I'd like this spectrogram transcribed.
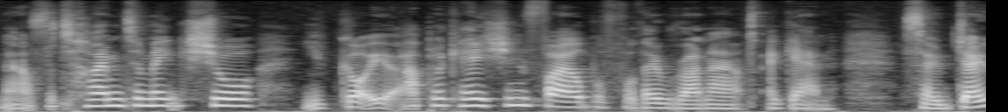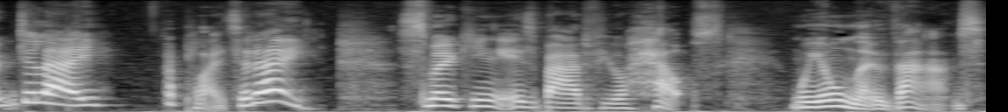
now's the time to make sure you've got your application filed before they run out again. So don't delay, apply today. Smoking is bad for your health. We all know that,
